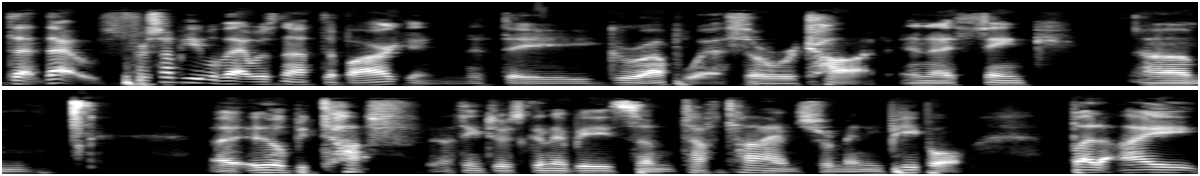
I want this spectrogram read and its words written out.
that that for some people that was not the bargain that they grew up with or were taught. And i think um, uh, it'll be tough. I think there's going to be some tough times for many people. But i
